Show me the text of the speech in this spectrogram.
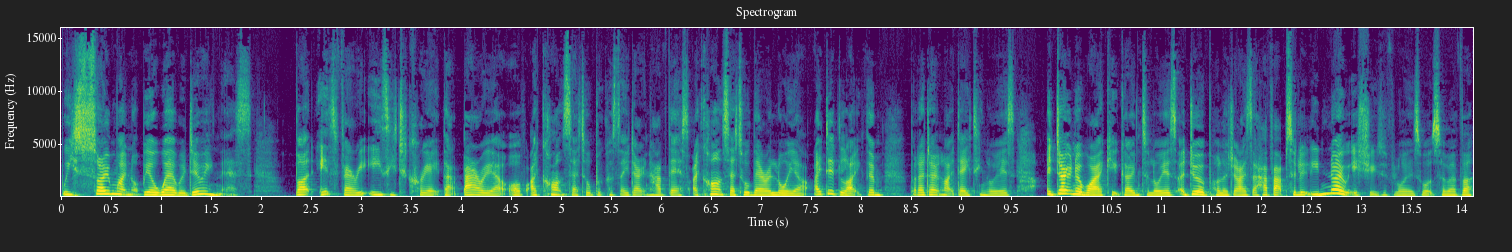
we so might not be aware we're doing this, but it's very easy to create that barrier of I can't settle because they don't have this. I can't settle, they're a lawyer. I did like them, but I don't like dating lawyers. I don't know why I keep going to lawyers. I do apologize. I have absolutely no issues with lawyers whatsoever.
